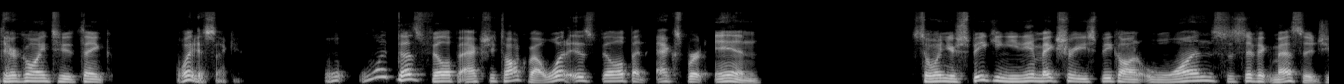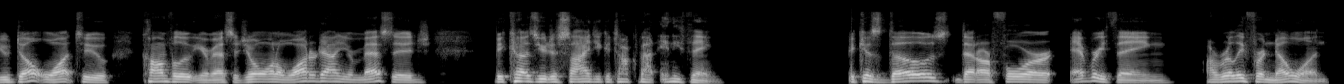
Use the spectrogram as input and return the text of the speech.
they're going to think, wait a second. What does Philip actually talk about? What is Philip an expert in? So when you're speaking, you need to make sure you speak on one specific message. You don't want to convolute your message. You don't want to water down your message because you decide you can talk about anything. Because those that are for everything are really for no one.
